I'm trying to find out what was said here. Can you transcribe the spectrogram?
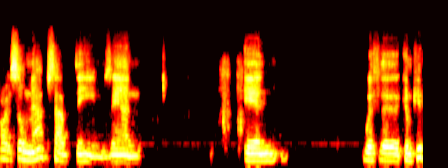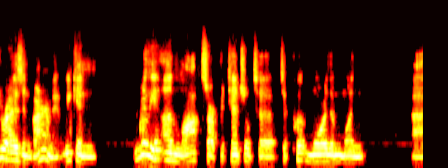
All right, so maps have themes and in with the computerized environment, we can really unlocks our potential to, to put more than one uh,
